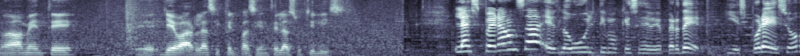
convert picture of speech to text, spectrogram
nuevamente eh, llevarlas y que el paciente las utilice. La esperanza es lo último que se debe perder y es por eso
